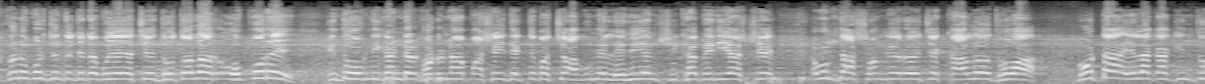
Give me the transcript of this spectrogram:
এখনও পর্যন্ত যেটা বোঝা যাচ্ছে দোতলার ওপরে কিন্তু অগ্নিকাণ্ডের ঘটনা, পাশেই দেখতে পাচ্ছ আগুনে লেলিয়ান শিখা বেরিয়ে আসছে এবং তার সঙ্গে রয়েছে কালো ধোয়া। গোটা এলাকা কিন্তু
